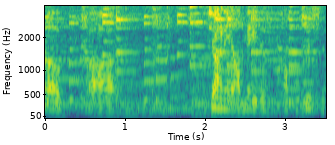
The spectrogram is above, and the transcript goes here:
of uh, Johnny Almeida's composition.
